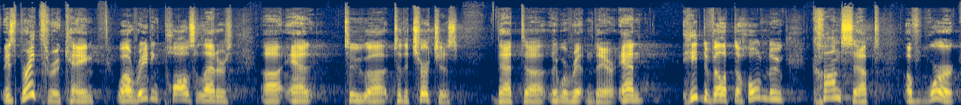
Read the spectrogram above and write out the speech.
And his breakthrough came while reading Paul's letters uh, and to, uh, to the churches that, uh, that were written there. And he developed a whole new concept of work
